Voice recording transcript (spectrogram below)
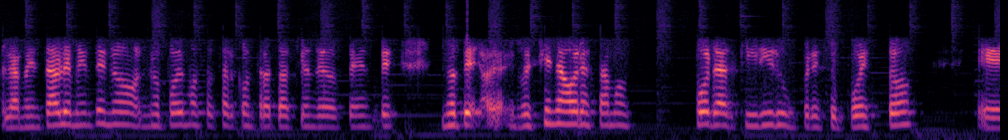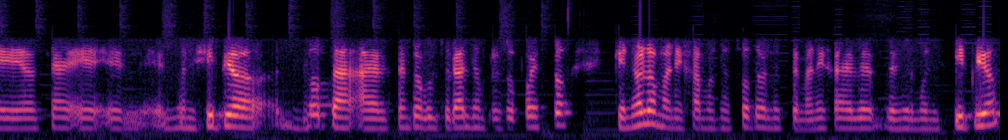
lamentablemente no, no podemos hacer contratación de docentes. No te, recién ahora estamos por adquirir un presupuesto, eh, o sea, eh, el, municipio dota al Centro Cultural de un presupuesto que no lo manejamos nosotros, lo se maneja desde, el municipio,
